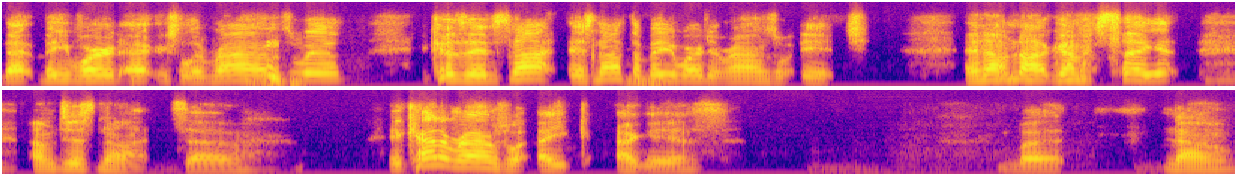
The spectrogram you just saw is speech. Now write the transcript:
that B word actually rhymes with, because it's not, it's not the B word that rhymes with itch, and I'm not gonna say it. I'm just not. So, it kind of rhymes with ache, I guess, but no,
